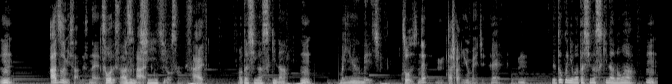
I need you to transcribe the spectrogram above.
うん。安住さんですね。そうです。安住紳一郎さんです。はい。私が好きな、うん。まあ、有名人。そうですね。うん、確かに有名人。ええうんで特に私が好きなのは、うん。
